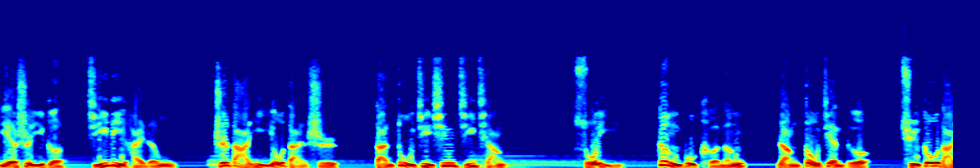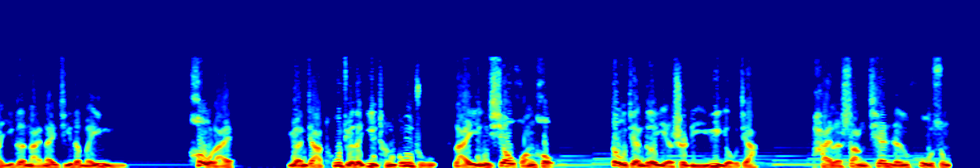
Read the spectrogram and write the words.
也是一个极厉害人物，知大义有胆识，但妒忌心极强，所以更不可能让窦建德去勾搭一个奶奶级的美女。后来远嫁突厥的义成公主来迎萧皇后，窦建德也是礼遇有加，派了上千人护送，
